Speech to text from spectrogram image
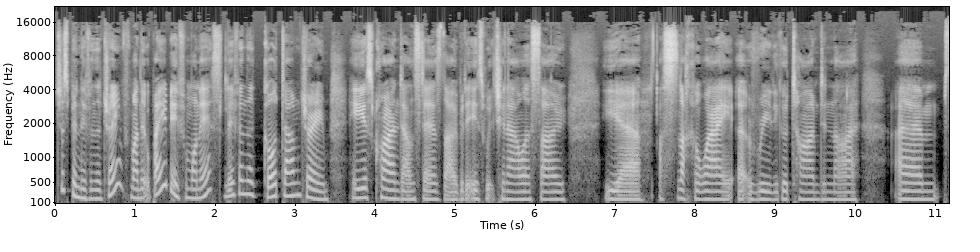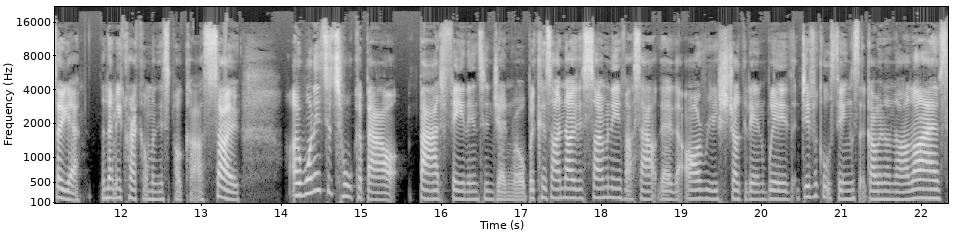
just been living the dream for my little baby, if I'm honest. Living the goddamn dream. He is crying downstairs though, but it is witching hour, so yeah, I snuck away at a really good time, didn't I? Um, so yeah, let me crack on with this podcast. So I wanted to talk about bad feelings in general because I know there's so many of us out there that are really struggling with difficult things that are going on in our lives,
